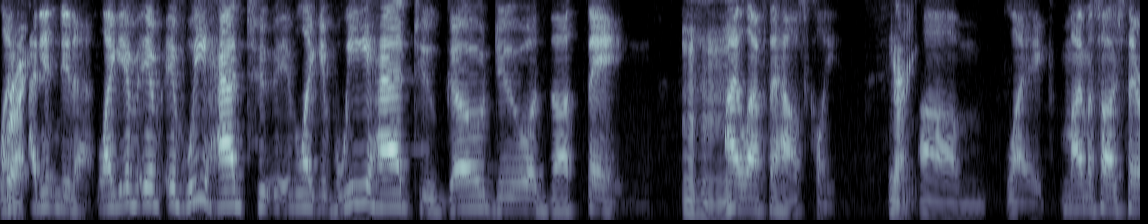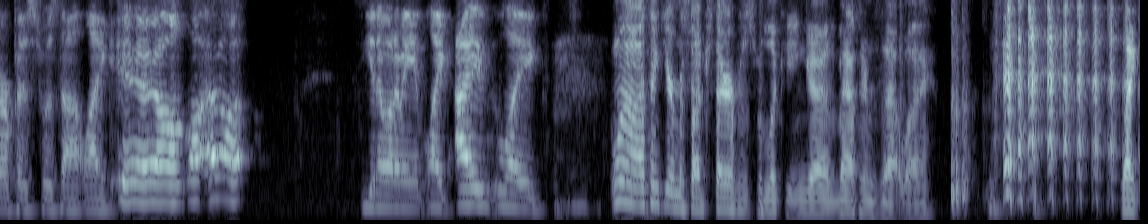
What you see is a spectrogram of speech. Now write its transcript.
Like Right. I didn't do that. Like if if if we had to, if, like if we had to go do the thing, mhm, I left the house clean. right. Um, like my massage therapist was not like, yeah, uh, uh," you know what I mean? Like I like. Well, I think your massage therapist would look at you and go, "The bathroom's that way." Like,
